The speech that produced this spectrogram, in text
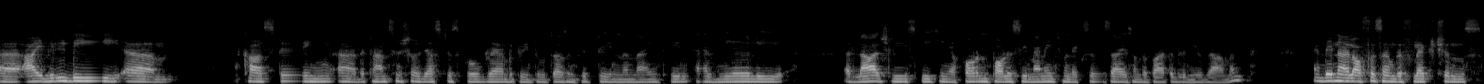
I will be um, casting the transitional justice program between 2015 and 19 as merely largely speaking, a foreign policy management exercise on the part of the new government. And then I'll offer some reflections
